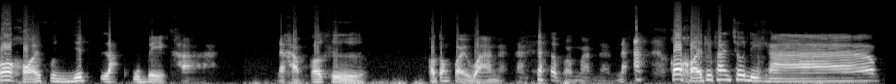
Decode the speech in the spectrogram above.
ก็ขอให้คุณยึดหลักอุเบกขานะครับ ก็คือก็ต้องปล่อย วางอะประมาณนั้นนะก็ขอให้ทุกท่านโชคดีครับ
